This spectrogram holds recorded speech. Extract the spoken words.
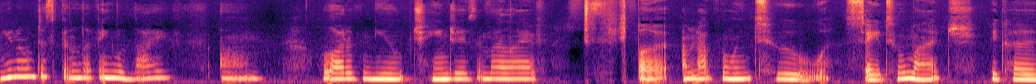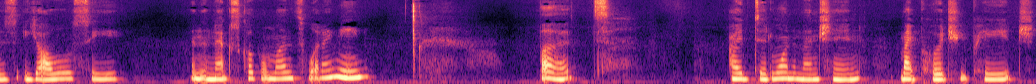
you know, just been living life. Um, a lot of new changes in my life, but I'm not going to say too much because y'all will see in the next couple months what I mean. But I did want to mention my poetry page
